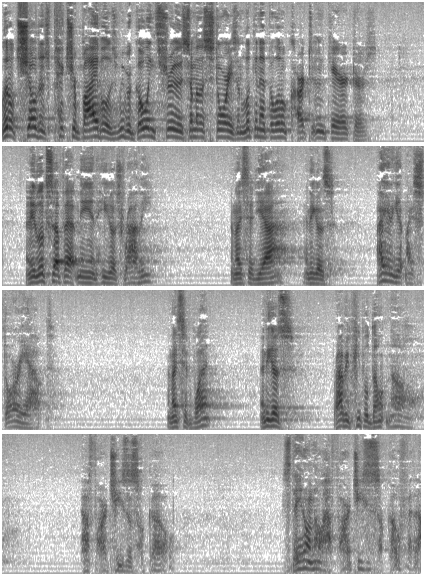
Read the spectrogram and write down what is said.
little children's picture Bible as we were going through some of the stories and looking at the little cartoon characters. And he looks up at me and he goes, Robby? And I said, Yeah. And he goes, I got to get my story out. And I said, What? And he goes, Robby, people don't know how far Jesus will go. He said, They don't know how far Jesus will go for them.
